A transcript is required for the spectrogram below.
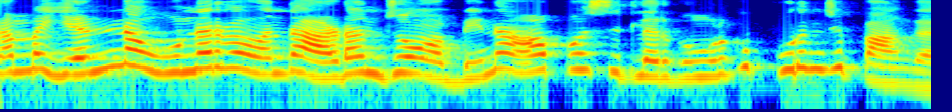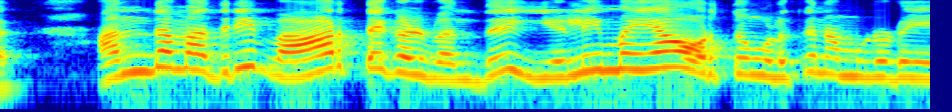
நம்ம என்ன உணர்வை வந்து அடைஞ்சோம் அப்படின்னு ஆப்போசிட்ல இருக்கவங்களுக்கு புரிஞ்சுப்பாங்க. அந்த மாதிரி வார்த்தைகள் வந்து எளிமையா ஒருத்தவங்களுக்கு நம்மளுடைய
